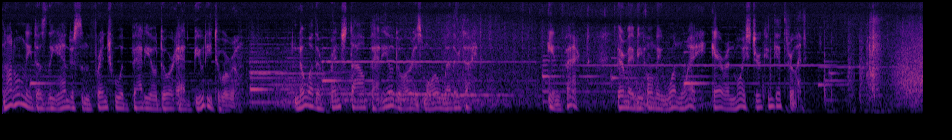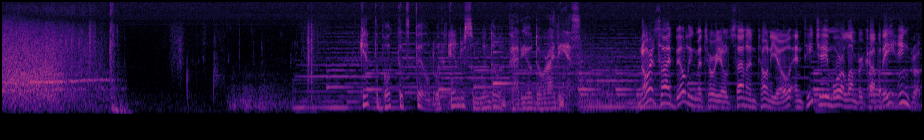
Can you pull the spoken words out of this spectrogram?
Not only does the Andersen French wood patio door add beauty to a room, no other French-style patio door is more weather-tight. In fact, there may be only one way air and moisture can get through it. Get the book that's filled with Andersen window and patio door ideas. Northside Building Materials San Antonio and TJ Moore Lumber Company, Ingram.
